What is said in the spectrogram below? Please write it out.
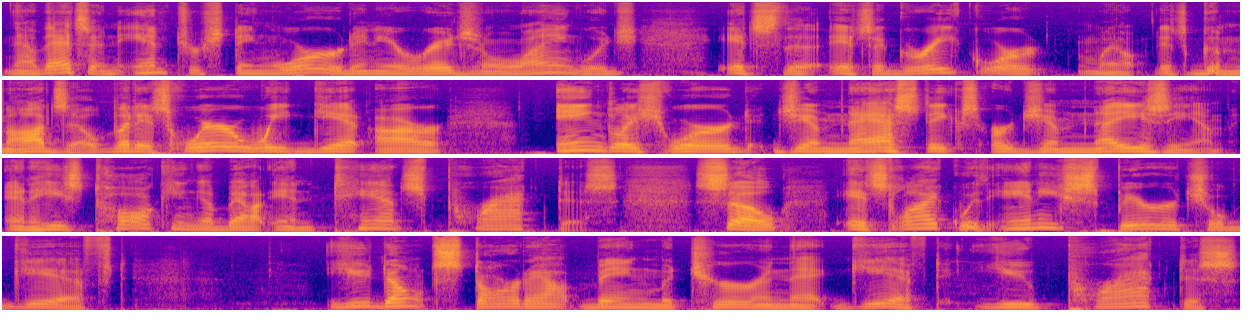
Now that's an interesting word in the original language. It's the it's a Greek word. Well, it's gymnazo, but it's where we get our English word gymnastics or gymnasium, and he's talking about intense practice. So it's like with any spiritual gift, you don't start out being mature in that gift. You practice.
